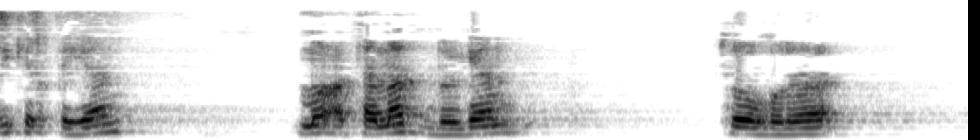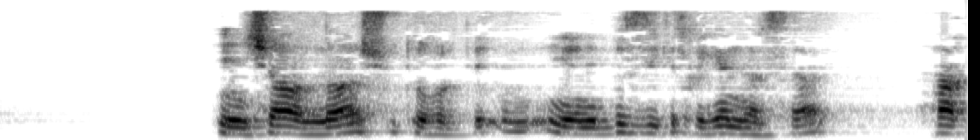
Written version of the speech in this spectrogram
zikr qilgan mu'tamad bo'lgan to'g'ri inshaalloh shu to'g'ri ya'ni biz zikr qilgan narsa haq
